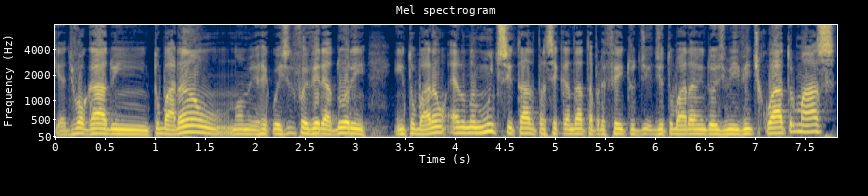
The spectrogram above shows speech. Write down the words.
que é advogado em Tubarão, nome reconhecido, foi vereador em, em Tubarão, era um nome muito citado para ser candidato a prefeito de, de, Tubarão em 2024, mas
